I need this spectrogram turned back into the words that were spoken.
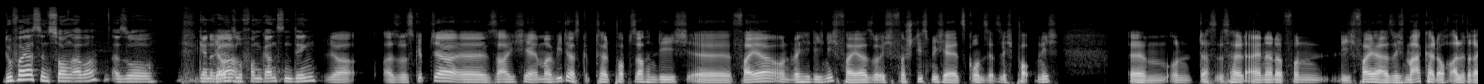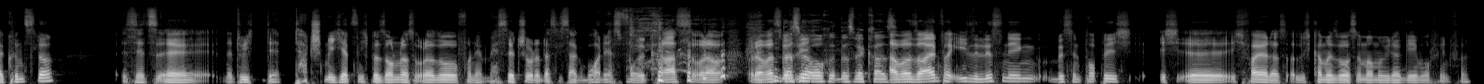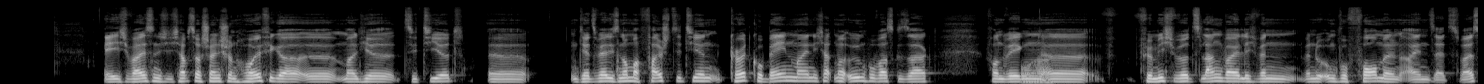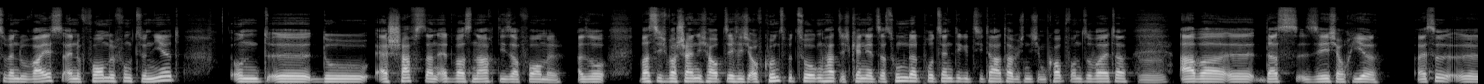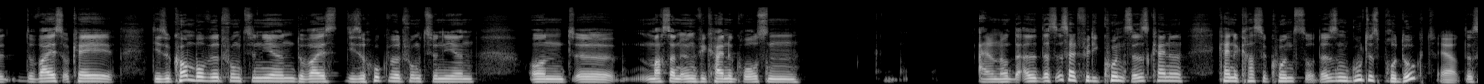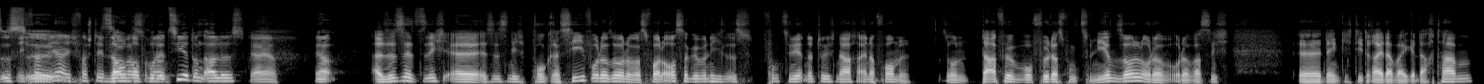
du feierst den Song aber, also generell so vom ganzen Ding. Ja, also es gibt ja, äh, sage ich ja immer wieder, es gibt halt Pop-Sachen, die ich äh, feier und welche, die ich nicht feier. So, ich verschließe mich ja jetzt grundsätzlich Pop nicht. Ähm, und das ist halt einer davon, die ich feier. Also ich mag halt auch alle drei Künstler. Ist jetzt äh, natürlich, der toucht mich jetzt nicht besonders oder so von der Message oder dass ich sage, boah, der ist voll krass oder oder was das wäre ich. auch, das wäre krass. Aber so einfach easy listening, bisschen poppig. Ich äh, ich feier das. Also ich kann mir sowas immer mal wieder geben auf jeden Fall. Ey, ich weiß nicht, ich habe es wahrscheinlich schon häufiger äh, mal hier zitiert. Äh, und jetzt werde ich es nochmal falsch zitieren. Kurt Cobain, meine ich, hat mal irgendwo was gesagt. Von wegen, äh, für mich wird's langweilig, wenn, wenn du irgendwo Formeln einsetzt. Weißt du, wenn du weißt, eine Formel funktioniert und äh, du erschaffst dann etwas nach dieser Formel. Also, was sich wahrscheinlich hauptsächlich auf Kunst bezogen hat. Ich kenne jetzt das hundertprozentige Zitat, habe ich nicht im Kopf und so weiter. Aber äh, das sehe ich auch hier. Weißt du, äh, du weißt, okay, diese Combo wird funktionieren, du weißt, diese Hook wird funktionieren und äh, machst dann irgendwie keine großen I don't know, also das ist halt für die Kunst, das ist keine, keine krasse Kunst so. Das ist ein gutes Produkt, Ja. das ist Ich äh, ja, ich verstehe voll, sauber meinst. produziert und alles. Ja, ja. Ja. Also es ist jetzt nicht, äh, es ist nicht progressiv oder so oder was voll außergewöhnliches, es funktioniert natürlich nach einer Formel. So und dafür, wofür das funktionieren soll oder oder was sich, äh, denke ich, die drei dabei gedacht haben,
